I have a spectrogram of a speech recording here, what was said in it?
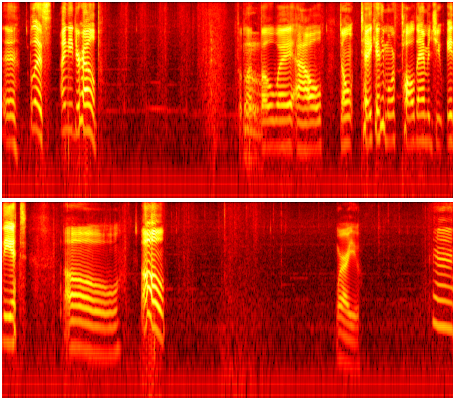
Eh, Bliss, I need your help. Put my bow away. Ow. Don't take any more fall damage, you idiot. Oh. Oh! Where are you? Eh.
